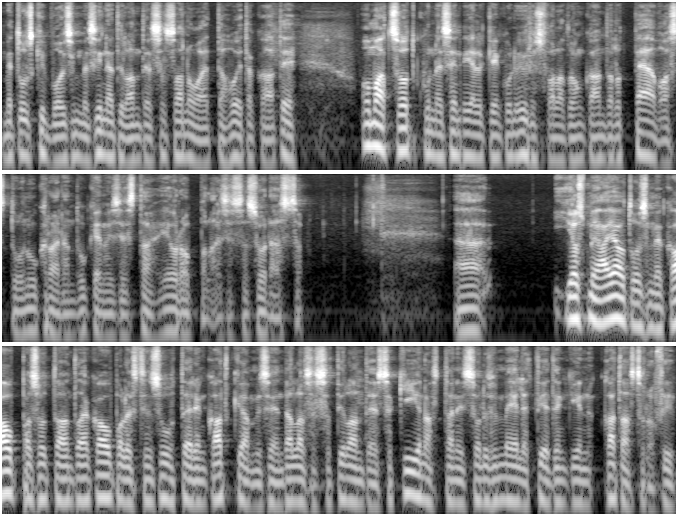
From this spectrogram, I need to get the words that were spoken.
Me tuskin voisimme siinä tilanteessa sanoa, että hoitakaa te omat sotkunne sen jälkeen, kun Yhdysvallat on kantanut päävastuun Ukrainan tukemisesta eurooppalaisessa sodassa jos me ajautuisimme kauppasotaan tai kaupallisten suhteiden katkeamiseen tällaisessa tilanteessa Kiinasta, niin se olisi meille tietenkin katastrofi,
